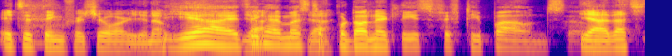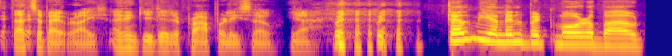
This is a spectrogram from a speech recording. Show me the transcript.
It's a thing for sure, you know. Yeah, I think yeah, I must yeah. have put on at least fifty pounds. So. Yeah, that's that's about right. I think you did it properly. So yeah. but, but tell me a little bit more about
